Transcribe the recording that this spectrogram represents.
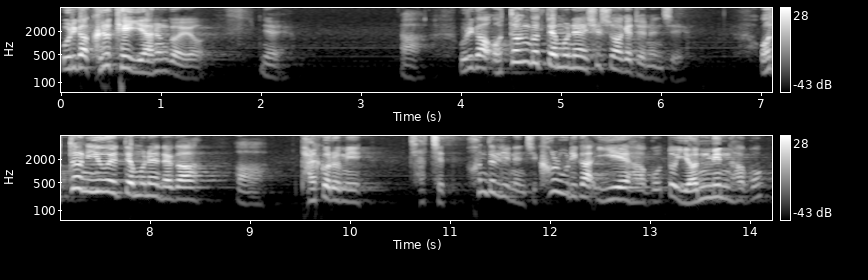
우리가 그렇게 이해하는 거예요. 네. 아, 우리가 어떤 것 때문에 실수하게 되는지, 어떤 이유 때문에 내가 아, 발걸음이 자칫 흔들리는지 그걸 우리가 이해하고 또 연민하고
